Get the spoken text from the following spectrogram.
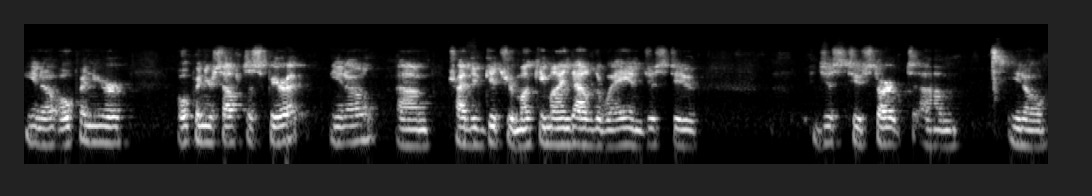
you know, open your, open yourself to spirit, you know, um, try to get your monkey mind out of the way and just to, just to start, um, you know,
